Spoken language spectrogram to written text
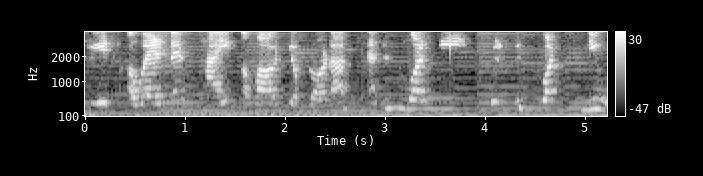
create awareness, hype about your product, and this is what the is what's new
